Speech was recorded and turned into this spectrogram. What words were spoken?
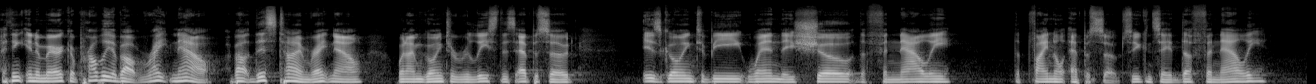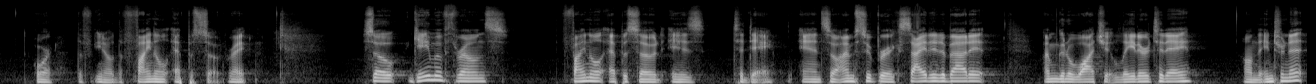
I think in America, probably about right now, about this time right now, when I'm going to release this episode, is going to be when they show the finale, the final episode. So you can say the finale or the you know the final episode, right? So Game of Thrones final episode is today. And so I'm super excited about it. I'm going to watch it later today on the internet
